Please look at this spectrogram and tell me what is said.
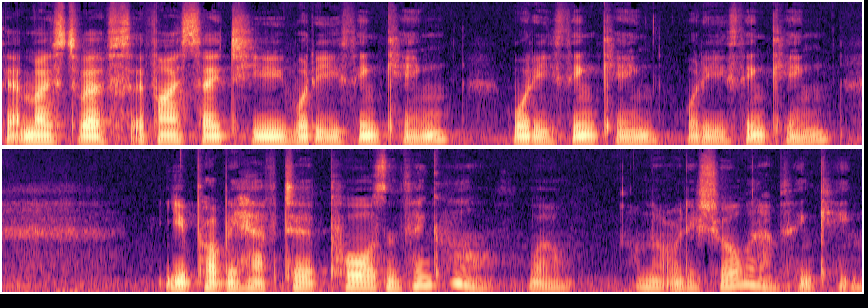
that most of us, if I say to you, What are you thinking? What are you thinking? What are you thinking? You probably have to pause and think, Oh, well, I'm not really sure what I'm thinking.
